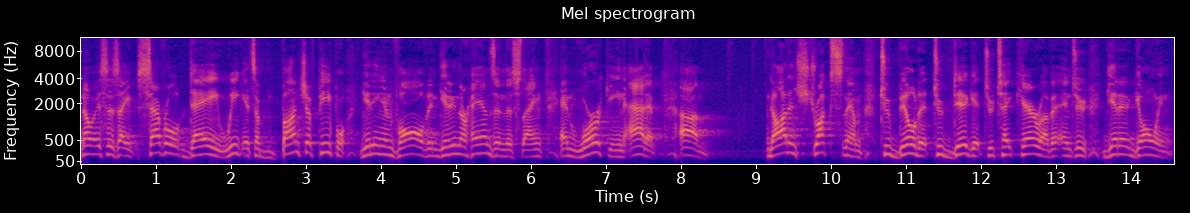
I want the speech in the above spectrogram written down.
no, this is a several day week. It's a bunch of people getting involved and getting their hands in this thing and working at it. Um, God instructs them to build it, to dig it, to take care of it, and to get it going.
